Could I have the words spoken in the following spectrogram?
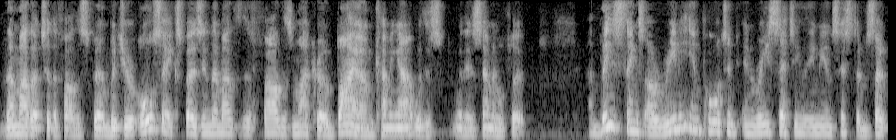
the mother to the father's sperm, but you're also exposing the mother to the father's microbiome coming out with his, with his seminal fluid. And these things are really important in resetting the immune system. So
